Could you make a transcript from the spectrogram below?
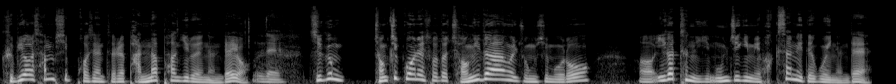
급여 30%를 반납하기로 했는데요. 네. 지금 정치권에서도 정의당을 중심으로 어, 이 같은 움직임이 확산이 되고 있는데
